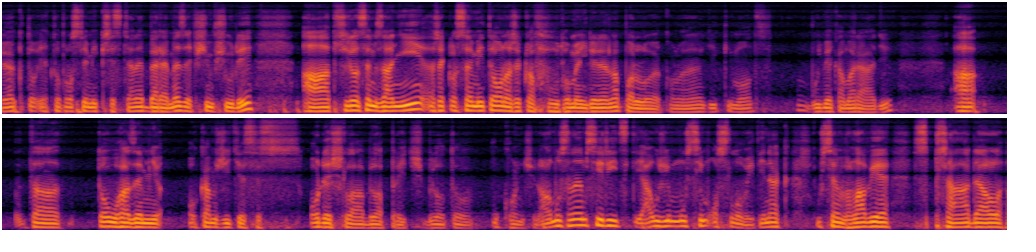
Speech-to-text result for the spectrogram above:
jak to, jak to prostě my křesťané bereme ze vším všudy. A přišel jsem za ní, řekl jsem mi to, ona řekla, fů, to mě nikdy nenapadlo, jako ne, díky moc, buďme kamarádi. A ta touha ze mě okamžitě se odešla, byla pryč, bylo to ukončeno. Ale musel jsem si říct, já už ji musím oslovit, jinak už jsem v hlavě spřádal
